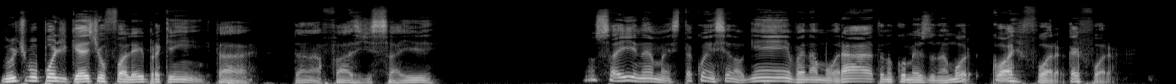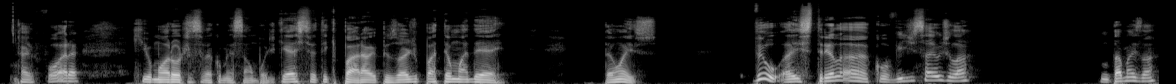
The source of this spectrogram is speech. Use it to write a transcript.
No último podcast eu falei para quem tá tá na fase de sair não sair, né? Mas tá conhecendo alguém, vai namorar, tá no começo do namoro, corre fora, cai fora. Cai fora, que uma hora ou outra você vai começar um podcast, você vai ter que parar o episódio para ter uma DR. Então é isso. Viu? A estrela Covid saiu de lá. Não tá mais lá.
